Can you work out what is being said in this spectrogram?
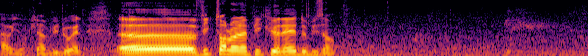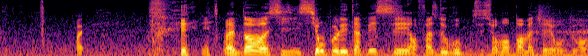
Ah oui, donc il y a un but de l'OL. Euh, victoire de l'Olympique lyonnais, 2 buts à 1. En même temps, si, si on peut les taper, c'est en phase de groupe. C'est sûrement pas un match aller-retour. hein.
